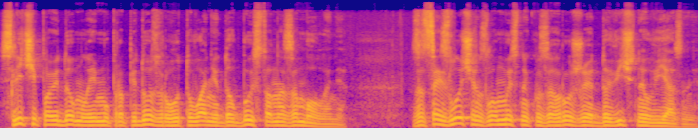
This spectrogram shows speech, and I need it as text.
Слідчі повідомили йому про підозру готування до вбивства на замовлення. За цей злочин зловмиснику загрожує довічне ув'язнення.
